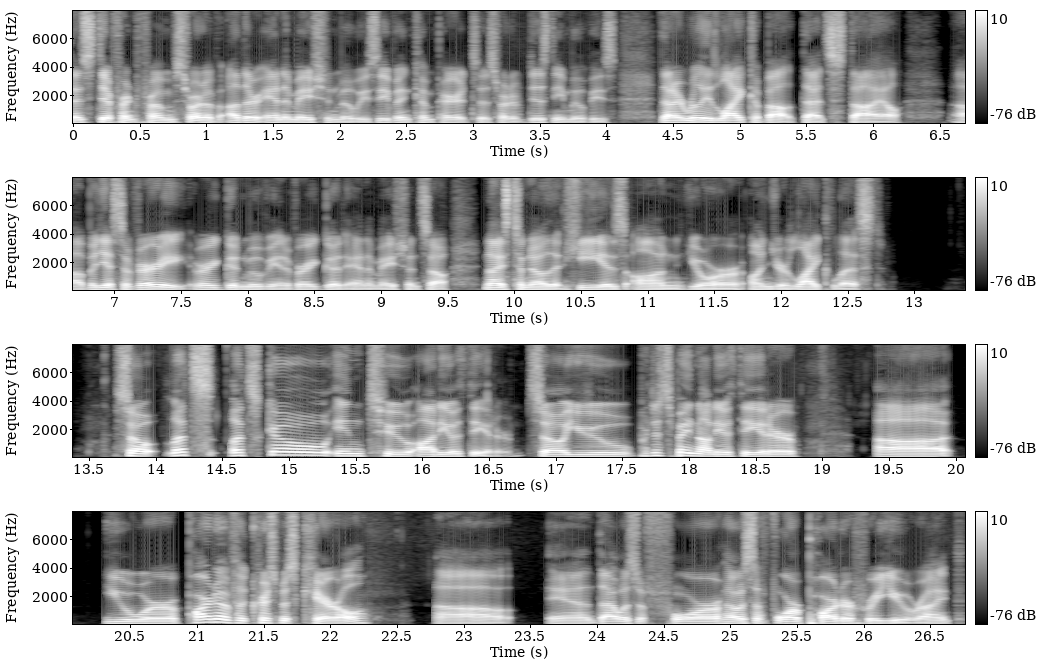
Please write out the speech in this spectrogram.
that's different from sort of other animation movies, even compared to sort of Disney movies, that I really like about that style. Uh, but yes, a very very good movie and a very good animation. So nice to know that he is on your on your like list. So let's let's go into audio theater. So you participate in audio theater. Uh, you were part of a Christmas Carol, uh, and that was a four that was a four parter for you, right?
